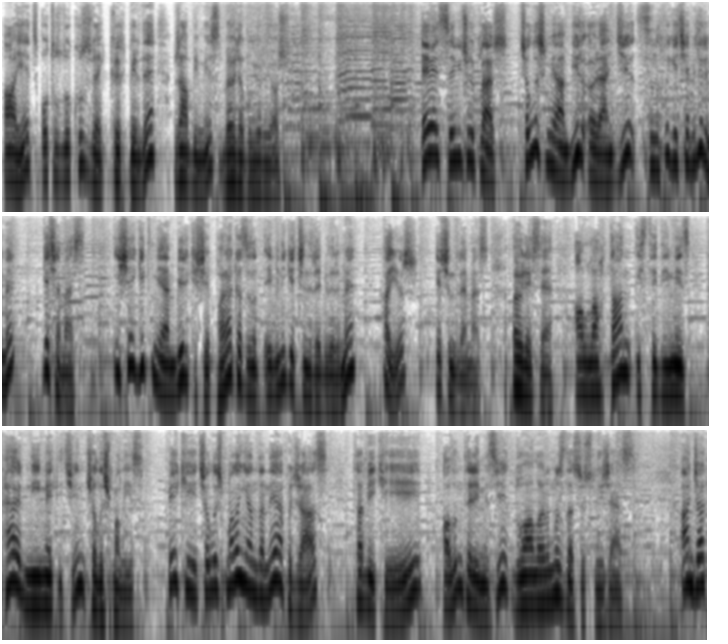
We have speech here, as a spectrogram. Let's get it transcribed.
ayet 39 ve 41'de Rabbimiz böyle buyuruyor. Evet sevgili çocuklar, çalışmayan bir öğrenci sınıfı geçebilir mi? Geçemez. İşe gitmeyen bir kişi para kazanıp evini geçindirebilir mi? Hayır, geçindiremez. Öyleyse Allah'tan istediğimiz her nimet için çalışmalıyız. Peki çalışmanın yanında ne yapacağız? Tabii ki alın terimizi dualarımızla süsleyeceğiz. Ancak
